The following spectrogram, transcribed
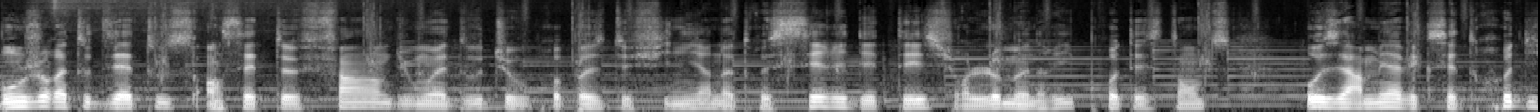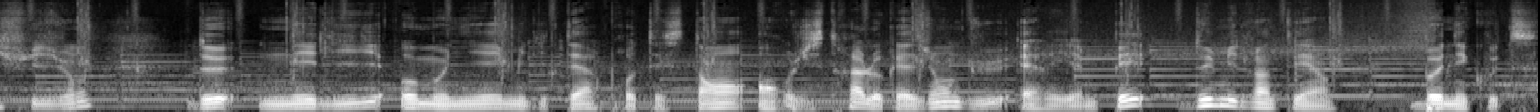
Bonjour à toutes et à tous. En cette fin du mois d'août, je vous propose de finir notre série d'été sur l'aumônerie protestante aux armées avec cette rediffusion de Nelly, aumônier militaire protestant, enregistré à l'occasion du RIMP 2021. Bonne écoute.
